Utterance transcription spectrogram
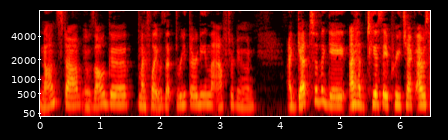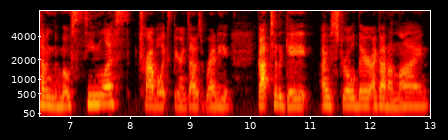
nonstop. It was all good. My flight was at 3:30 in the afternoon. I get to the gate. I had TSA pre-check. I was having the most seamless travel experience. I was ready. Got to the gate. I was strolled there. I got online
